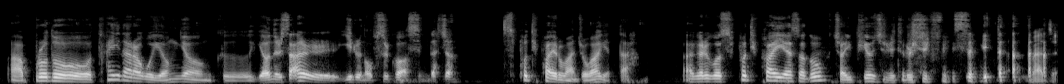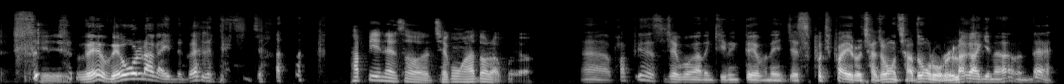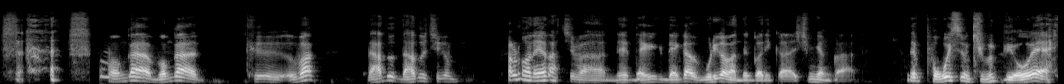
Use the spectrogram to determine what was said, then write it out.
앞으로도 타이달하고 영영 그 연을 쌓을 일은 없을 것 같습니다. 전 스포티파이로 만족하겠다. 아 그리고 스포티파이에서도 저희 POG를 들을 수 있습니다. 맞아. 그, 왜, 왜 올라가 있는 거야, 근데 진짜. 팟빈에서 제공하더라고요. 아, 팝핀에서 제공하는 기능 때문에 이제 스포티파이로 자동, 자동으로 올라가기는 하는데, 뭔가, 뭔가, 그 음악, 나도, 나도 지금 팔로원 해놨지만, 내, 내, 내가, 우리가 만든 거니까, 10년간. 근데 보고 있으면 기분 묘해.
